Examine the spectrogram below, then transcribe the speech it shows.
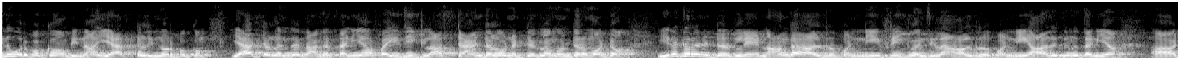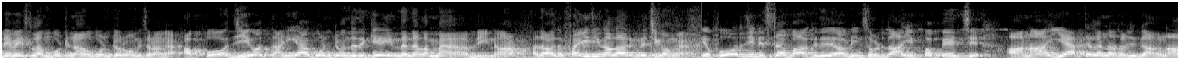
இது ஒரு பக்கம் அப்படின்னா ஏர்டெல் இன்னொரு பக்கம். ஏர்டெல் வந்து நாங்கள் தனியாக ஃபைவ் ஜிக்கெலாம் ஸ்டாண்டலோ நெட்ஒர்க்லாம் கொண்டு வர மாட்டோம். இருக்கிற நெட்ஒர்க்லேயே நாங்கள் ஆல்ட்ரு பண்ணி ஃப்ரீக்வன்சிலாம் ஆல்ட்ரு பண்ணி அதுக்குன்னு தனி தனியாக டிவைஸ்லாம் போட்டு நாங்கள் கொண்டு வரோம் அப்படின்னு சொன்னாங்க. அப்போது ஜியோ தனியாக கொண்டு வந்ததுக்கே இந்த நிலமை அப்படின்னா அதாவது ஃபைவ் ஜி நல்லா இருக்குன்னு வச்சுக்கோங்க. ஃபோர் ஜி டிஸ்டர்ப் ஆகுது அப்படின்னு சொல்லிட்டு தான் இப்போ பேச்சு. ஆனால் ஏர்டெல் என்ன சொல்லியிருக்காங்கன்னா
